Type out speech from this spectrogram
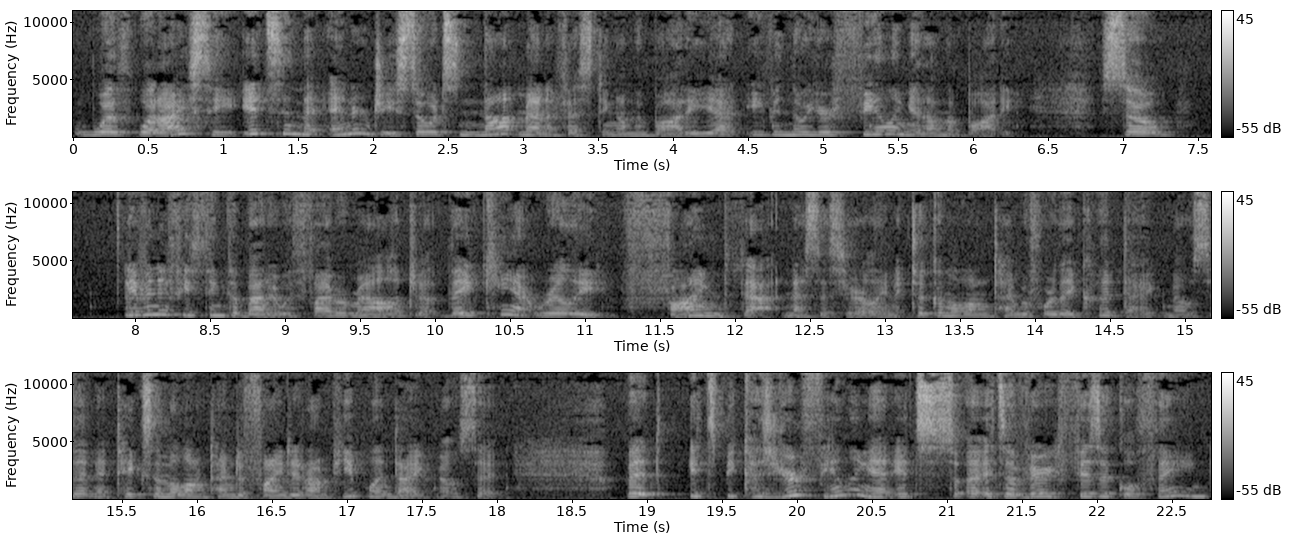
with what I see, it's in the energy, so it's not manifesting on the body yet, even though you're feeling it on the body. So, even if you think about it with fibromyalgia, they can't really find that necessarily, and it took them a long time before they could diagnose it, and it takes them a long time to find it on people and diagnose it. But it's because you're feeling it. It's it's a very physical thing,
